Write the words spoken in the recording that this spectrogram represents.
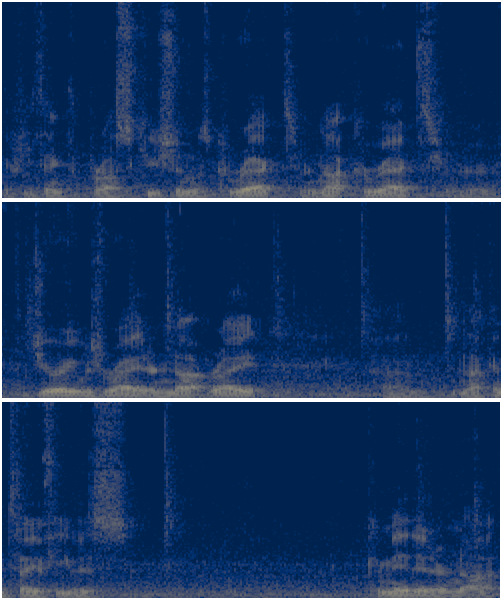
if you think the prosecution was correct or not correct, or if the jury was right or not right. Um, I'm not going to tell you if he was committed or not.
